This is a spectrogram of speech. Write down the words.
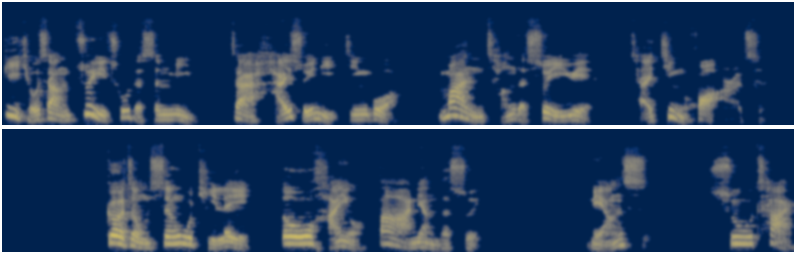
地球上最初的生命在海水里经过漫长的岁月才进化而成。各种生物体内都含有大量的水，粮食、蔬菜、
